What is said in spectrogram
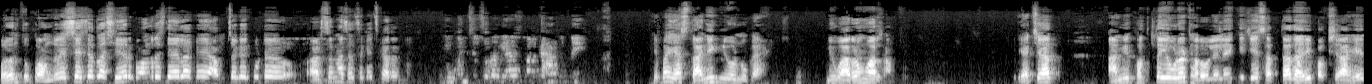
परंतु काँग्रेसच्या याच्यातला शेअर काँग्रेस द्यायला काही आमचं काही कुठं अडचण असायचं काहीच कारण नाही. म्हणजे हे पाय ह्या स्थानिक निवडणुका आहेत मी वारंवार सांगतो. याच्यात आम्ही फक्त एवढं ठरवलेलं आहे की जे सत्ताधारी पक्ष आहेत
